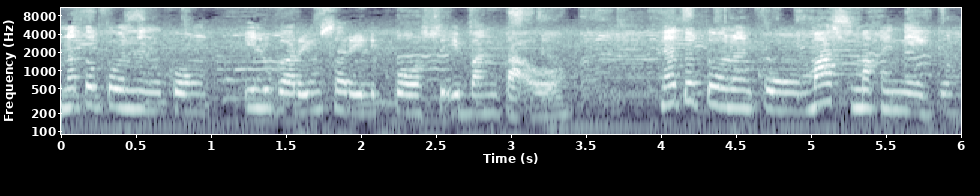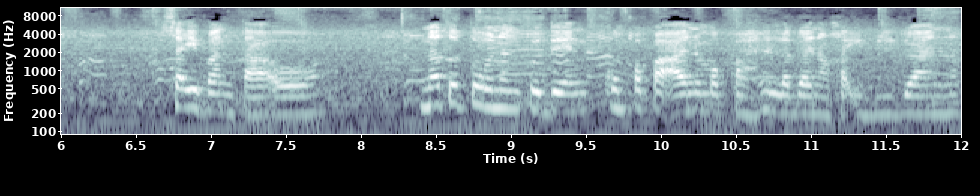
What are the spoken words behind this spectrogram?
Natutunan kong ilugar yung sarili ko sa ibang tao natutunan kong mas makinig sa ibang tao. Natutunan ko din kung papaano magpahalaga ng kaibigan.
